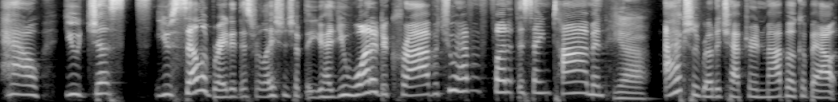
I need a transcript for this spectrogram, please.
How you just you celebrated this relationship that you had. You wanted to cry, but you were having fun at the same time. And yeah. I actually wrote a chapter in my book about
